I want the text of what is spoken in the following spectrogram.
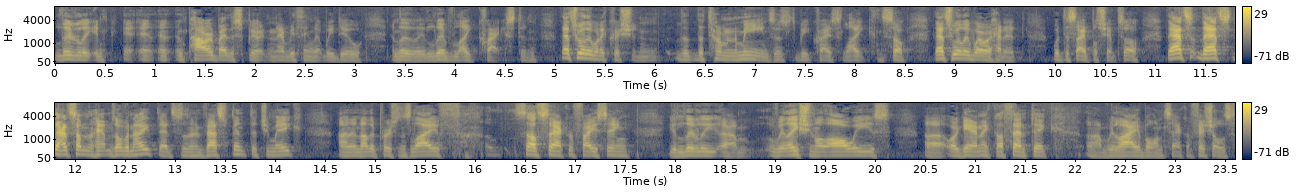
literally in, in, in, empowered by the Spirit in everything that we do and literally live like Christ. And that's really what a Christian, the, the term means is to be Christ-like. And so that's really where we're headed with discipleship. So that's, that's, that's something that happens overnight. That's an investment that you make on another person's life, self-sacrificing, you're literally um, relational always, uh, organic, authentic, um, reliable, and sacrificial. It's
